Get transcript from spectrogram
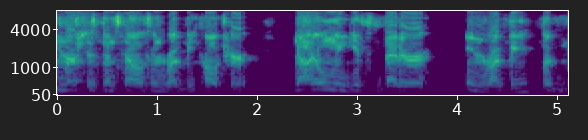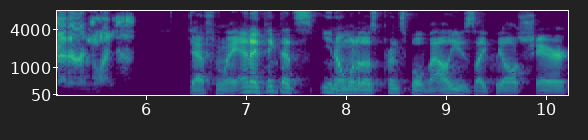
immerses themselves in rugby culture not only gets better in rugby but better in life. Definitely, and I think that's you know one of those principal values like we all share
